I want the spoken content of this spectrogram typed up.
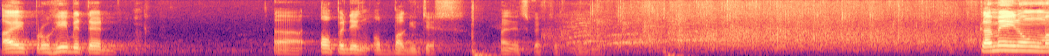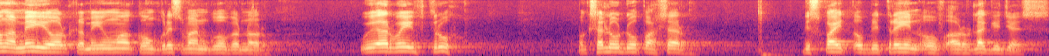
I prohibited uh, opening of baggages and inspections. Kami nung mga mayor, kami yung mga congressman, governor, we are waved through. Magsaludo pa, sir. Despite of the train of our luggages.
